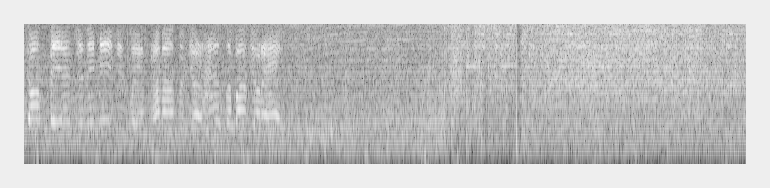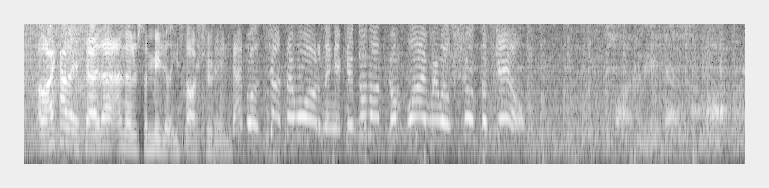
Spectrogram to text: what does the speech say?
Stop the engine immediately and come out with your hands above your head. Oh, I like how they say that and then just immediately start shooting. That was just a warning. If you do not comply, we will shoot to kill. Fuck me, that's some armor.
